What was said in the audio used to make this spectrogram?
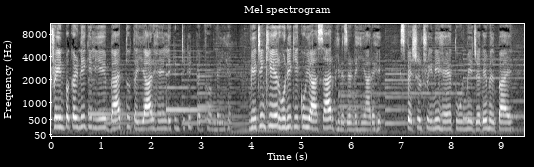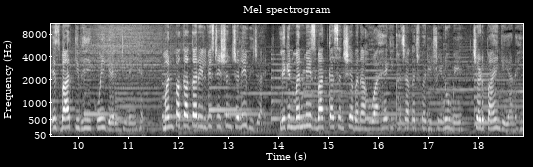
ट्रेन पकड़ने के लिए बैग तो तैयार हैं, लेकिन टिकट कंफर्म नहीं है। वेटिंग क्लियर होने के कोई आसार भी नज़र नहीं आ रहे। स्पेशल ट्रेनें हैं तो उनमें जगह मिल पाए। इस बात की भी कोई गारंटी नहीं है। मन पका कर रेलवे स्टेशन चले भी जाए। लेकिन मन में इस बात का संशय बना हुआ है कि खचाखच भरी ट्रेनों में चढ़ पाएँगे या नहीं।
